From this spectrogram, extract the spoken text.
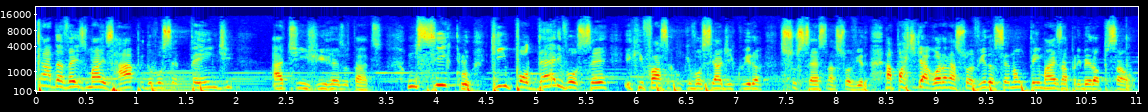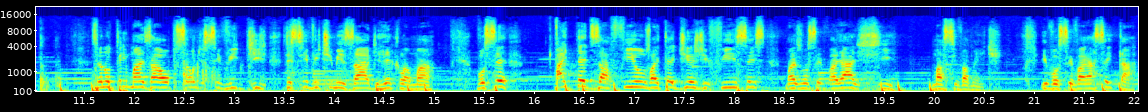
Cada vez mais rápido você tende a atingir resultados. Um ciclo que empodere você e que faça com que você adquira sucesso na sua vida. A partir de agora na sua vida você não tem mais a primeira opção. Você não tem mais a opção de se, de, de se vitimizar, de reclamar. Você Vai ter desafios, vai ter dias difíceis, mas você vai agir massivamente. E você vai aceitar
